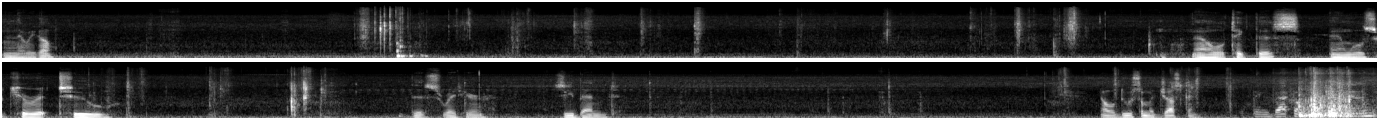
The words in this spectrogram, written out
And there we go. Now we'll take this and we'll secure it to this right here, Z-bend. Now we'll do some adjusting. Thing back up again.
